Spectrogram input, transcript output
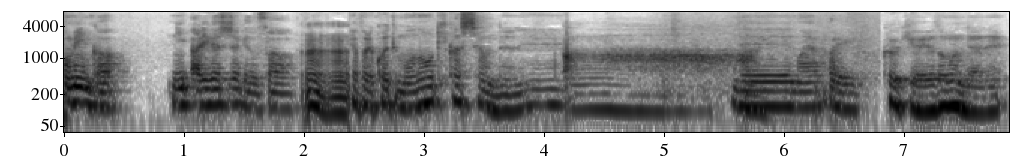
古民家にありがちだけどさ、うん。うん。やっぱりこうやって物置化しちゃうんだよね。あで、まあやっぱり空気がよどむんだよね。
